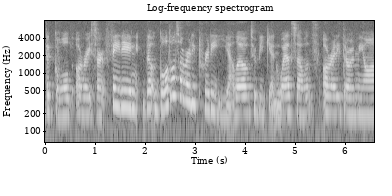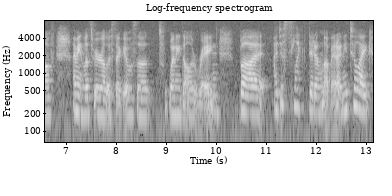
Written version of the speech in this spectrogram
the gold already started fading. The gold was already pretty yellow to begin with so that was already throwing me off. I mean let's be realistic it was a $20 ring but I just like didn't love it. I need to like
